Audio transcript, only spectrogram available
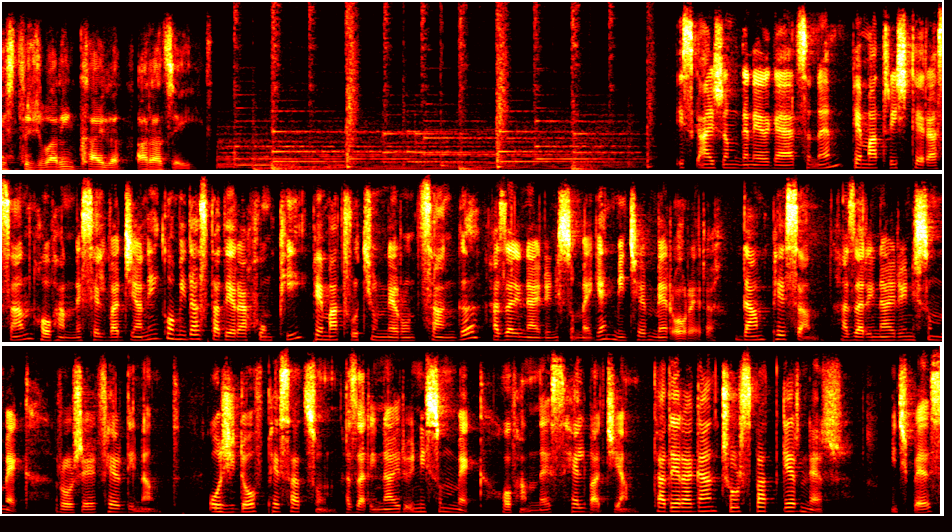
այս դժվարին քայլը արած էի Իսկ այժմ կներկայացնեմ Պեմատրիչ Տերասան Հովհաննես Սելվաջյանի Կոմիդաս Տադերախումբի Պեմատրություններուն ցանգը 1991-ին մինչև մեր օրերը։ Դամ Պեսան 1991 Ռոժե Ֆերդինանդ Օժիդով Պեսացում 1991 Հովհաննես Հելվաջյան Տադերական 4 պատկերներ ինչպես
